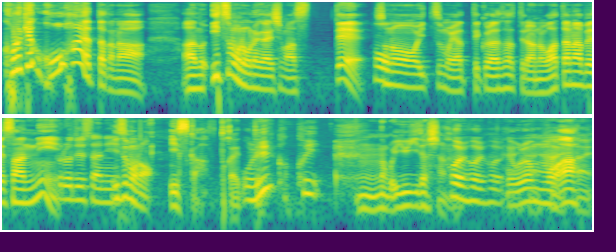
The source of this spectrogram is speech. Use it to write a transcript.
これ結構後半やったかな。あのいつものお願いしますってほう。そのいつもやってくださってるあの渡辺さんにプロデューサーに。いつものいいっすか？とか言っ俺て、かっこいい。うん、なんか言い出したの、はいはいはい。で俺はもう、はいはい。あ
